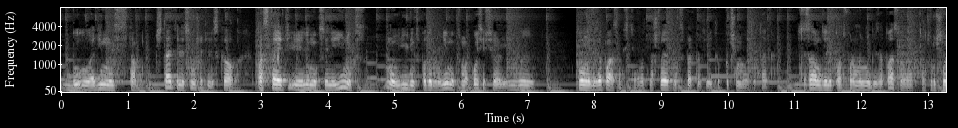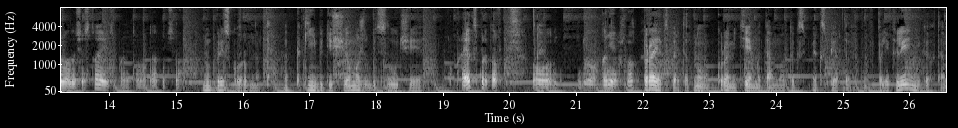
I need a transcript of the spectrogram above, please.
Был один из там, читателей, слушателей сказал, поставить Linux или Unix, ну, Unix подобный Linux, macOS и все, и вы полной безопасности. Вот на что этот эксперт ответил, почему это так. На самом деле платформа не безопасная, вручную надо все ставить, поэтому так вот все. Ну, прискорбно. А какие-нибудь еще, может быть, случаи? Про экспертов? О, да, конечно. Про экспертов, ну, кроме темы там вот экспертов в поликлиниках, там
